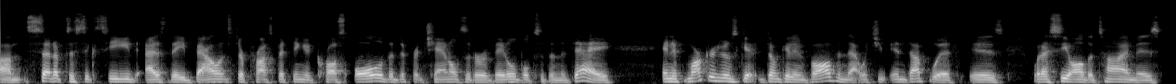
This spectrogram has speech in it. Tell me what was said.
um, set up to succeed as they balance their prospecting across all of the different channels that are available to them today. And if marketers get don't get involved in that, what you end up with is what I see all the time is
